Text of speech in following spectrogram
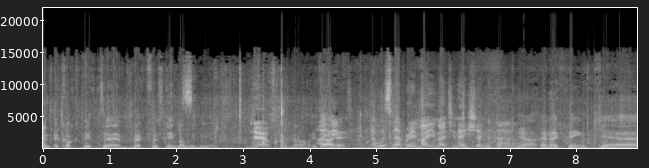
a, a cockpit uh, breakfast in Longyearbyen. No. No, it, I think it was never in my imagination. yeah, and I think uh,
